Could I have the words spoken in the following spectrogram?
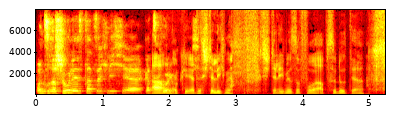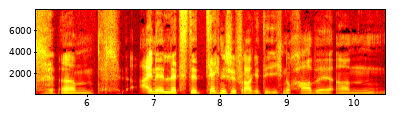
Unsere Schule ist tatsächlich äh, ganz ah, cool. Okay, ja, das stelle ich mir stelle ich mir so vor, absolut, ja. Ähm, eine letzte technische Frage, die ich noch habe. Ähm,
